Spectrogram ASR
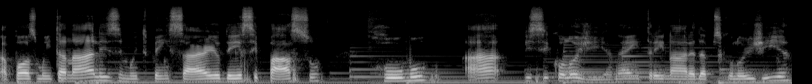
após muita análise, muito pensar, eu dei esse passo rumo à psicologia, né? Entrei na área da psicologia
